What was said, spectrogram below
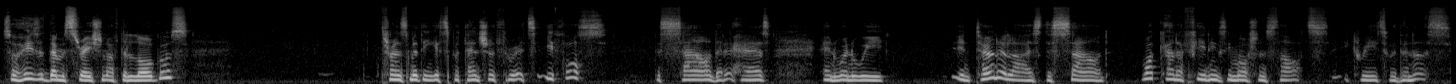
So here's a demonstration of the logos transmitting its potential through its ethos, the sound that it has. And when we internalize the sound, what kind of feelings, emotions, thoughts it creates within us.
